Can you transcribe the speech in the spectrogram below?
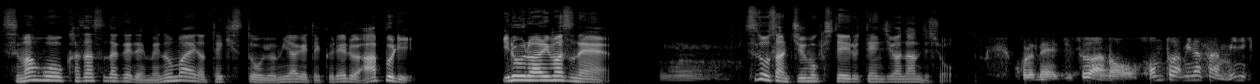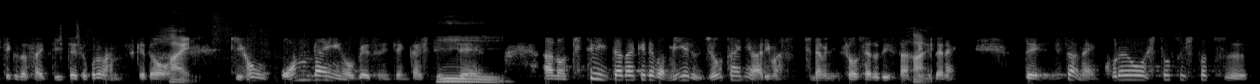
スマホをかざすだけで目の前のテキストを読み上げてくれるアプリ。いろいろありますね。うん。須藤さん注目している展示は何でしょこれね、実はあの本当は皆さん見に来てくださいって言いたいところなんですけど、うはい。基本オンラインをベースに展開していて、あの来ていただければ見える状態にはあります、ちなみにソーシャルディスタンシングでね。で実はね、これを一つ一つ、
